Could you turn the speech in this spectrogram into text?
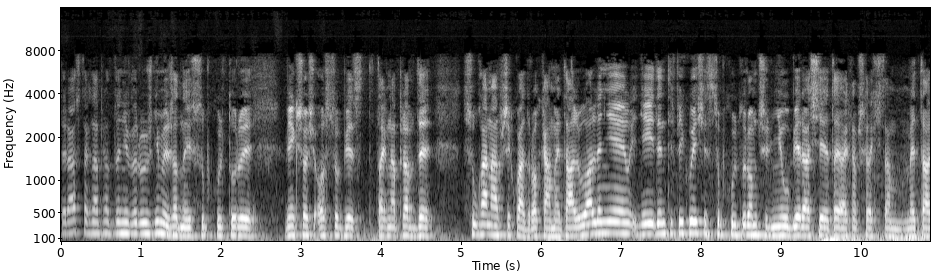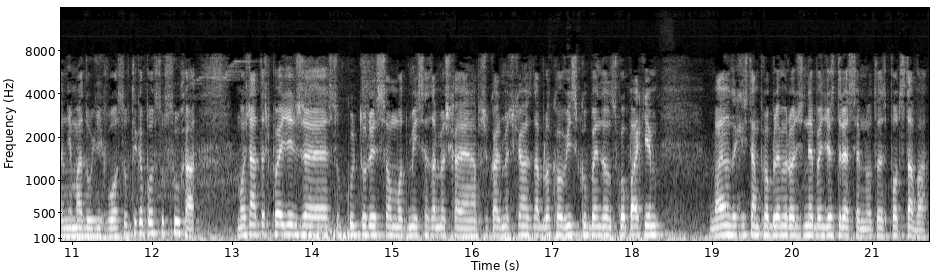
Teraz tak naprawdę nie wyróżnimy żadnej subkultury. Większość osób jest tak naprawdę słucha na przykład rocka, metalu, ale nie, nie identyfikuje się z subkulturą, czyli nie ubiera się tak jak na przykład jakiś tam metal, nie ma długich włosów, tylko po prostu słucha. Można też powiedzieć, że subkultury są od miejsca zamieszkania. Na przykład mieszkając na blokowisku, będąc chłopakiem, mając jakieś tam problemy rodzinne, będziesz dresem, no to jest podstawa.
